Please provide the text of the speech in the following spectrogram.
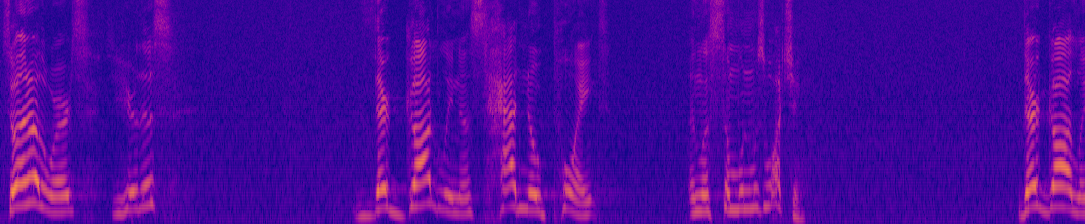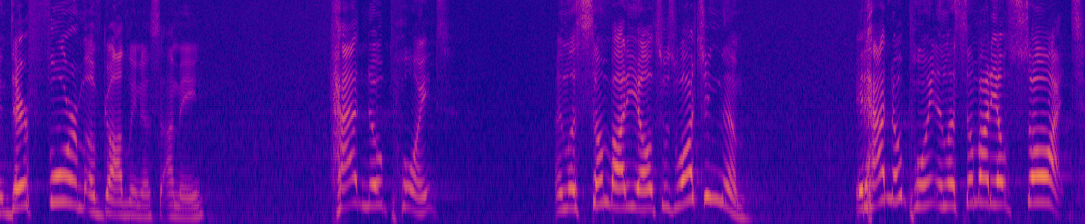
So, in other words, do you hear this? Their godliness had no point unless someone was watching. Their godly, their form of godliness, I mean, had no point unless somebody else was watching them. It had no point unless somebody else saw it.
